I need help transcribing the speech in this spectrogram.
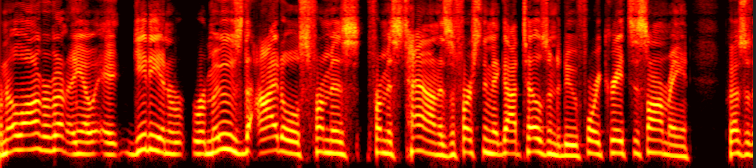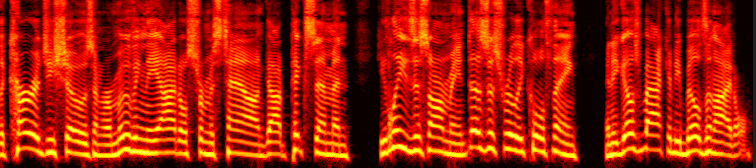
we're no longer going to, you know, it, Gideon removes the idols from his from his town is the first thing that God tells him to do before he creates this army. Because of the courage he shows in removing the idols from his town, God picks him and he leads this army and does this really cool thing. And he goes back and he builds an idol.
